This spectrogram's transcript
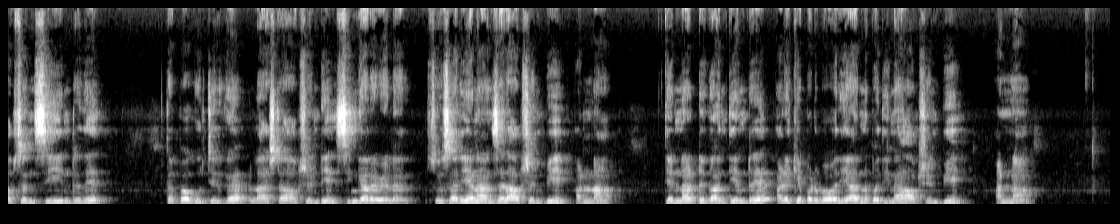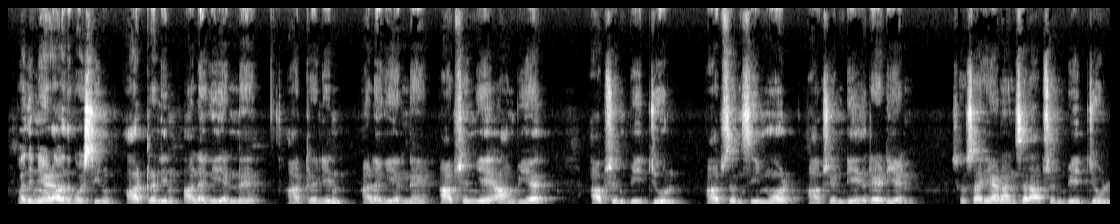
option சின்றது தப்பாக குறிச்சிருக்க. லாஸ்ட்டாக ஆப்ஷன் டி சிங்காரவேலர். ஸோ சரியான ஆன்சர் ஆப்ஷன் பி அண்ணா. தென்னாட்டு காந்தி என்று அழைக்கப்படுபவர் யாருன்னு பார்த்தீங்கன்னா ஆப்ஷன் பி அண்ணா. பதினேழாவது கொஸ்டின் ஆற்றலின் அழகு என்ன? ஆற்றலின் அழகு என்ன? Option A ampere option B joule option C mole option D radian so சரியான ஆன்சர் ஆப்ஷன் பி ஜூல்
